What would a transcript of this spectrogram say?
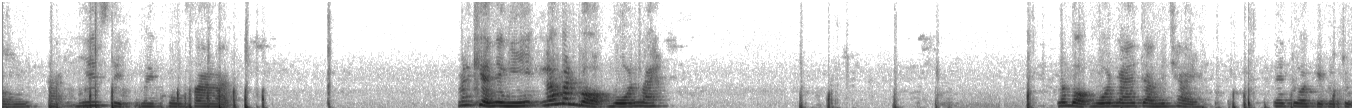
องอะยี่สิบไมโครฟาราด มันเขียนอย่างนี้ แล้วมันบอกโวลต์ไหม มันบอกโวลต์ไหมอาจารย์วิชัย ในตัวเก็บประจุ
